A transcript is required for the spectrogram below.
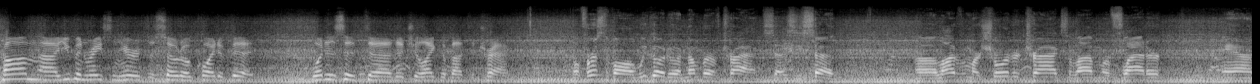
Tom, uh, you've been racing here at DeSoto quite a bit. What is it uh, that you like about the track? Well, first of all, we go to a number of tracks, as you said. Uh, a lot of them are shorter tracks, a lot of them are flatter, and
